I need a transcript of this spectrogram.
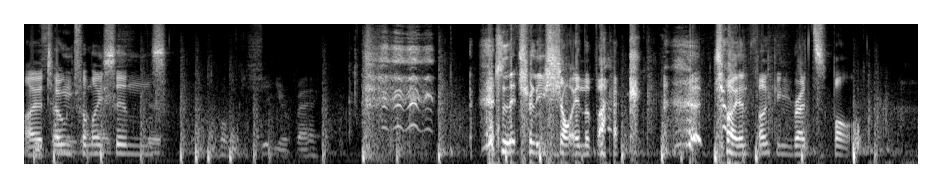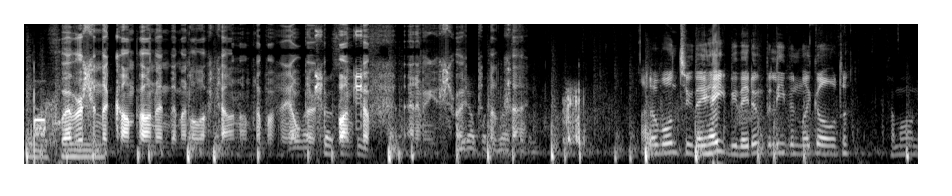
I atoned for my sins. Holy shit, you're back. Literally shot in the back. Giant fucking red spot. Whoever's in the compound in the middle of town on top of a hill, there's a bunch of enemies right Meet up the rest outside. I don't want to, they hate me, they don't believe in my god. Come on.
